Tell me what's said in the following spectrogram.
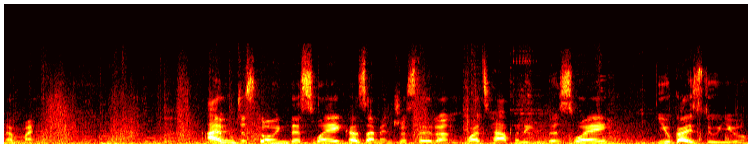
Never mind. I'm just going this way because I'm interested in what's happening this way. You guys do you.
